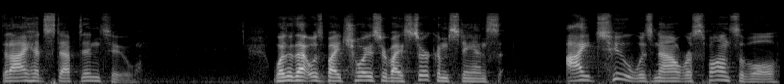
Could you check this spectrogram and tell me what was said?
that I had stepped into. Whether that was by choice or by circumstance, I too was now responsible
